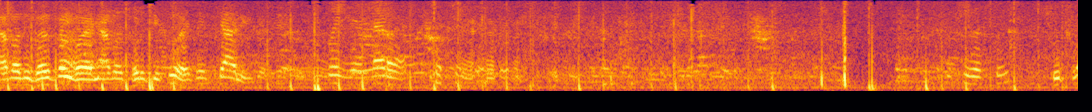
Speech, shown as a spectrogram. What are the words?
આ બધું ઘર પણ હોય ને આ બધું થોડું ચીકું હોય તો ચાલી જશે. સૂક્ષ્મ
